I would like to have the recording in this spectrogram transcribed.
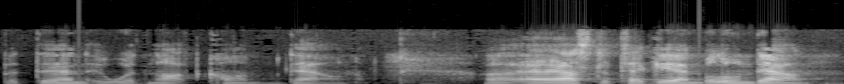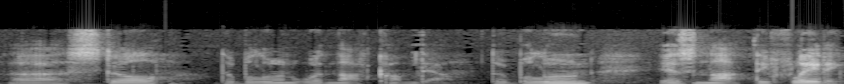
but then it would not come down. Uh, I asked the tech again, balloon down. Uh, still, the balloon would not come down. The balloon is not deflating.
